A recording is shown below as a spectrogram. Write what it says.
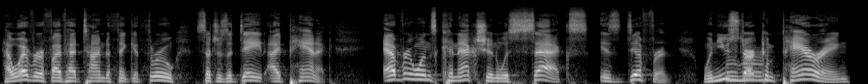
However, if I've had time to think it through, such as a date, I panic. Everyone's connection with sex is different. When you start mm-hmm. comparing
